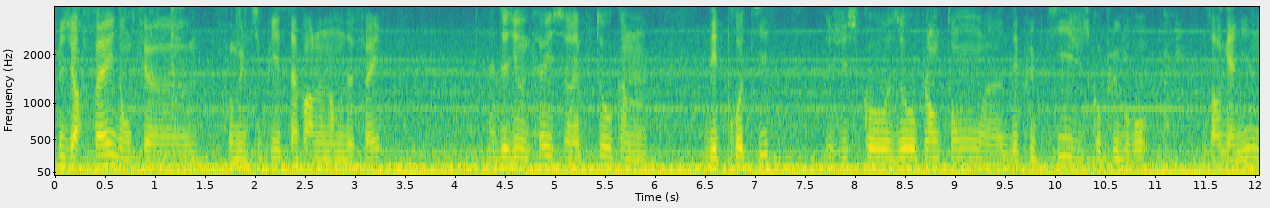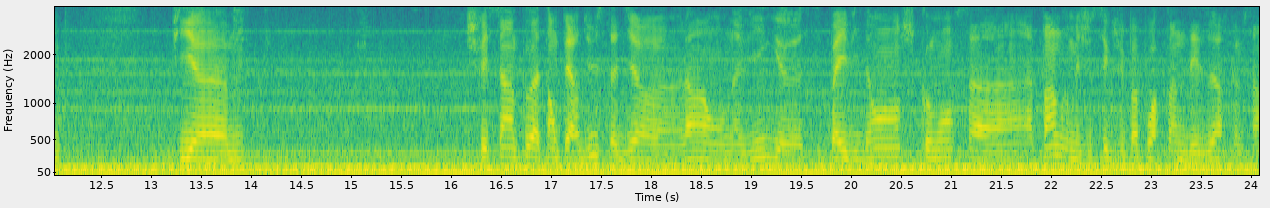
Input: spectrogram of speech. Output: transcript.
plusieurs feuilles, donc il faut multiplier ça par le nombre de feuilles. La deuxième feuille serait plutôt comme des protistes jusqu'aux zooplanctons, euh, des plus petits jusqu'aux plus gros organismes. Euh, je fais ça un peu à temps perdu, c'est-à-dire euh, là on navigue, euh, c'est pas évident, je commence à, à peindre, mais je sais que je vais pas pouvoir peindre des heures comme ça.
